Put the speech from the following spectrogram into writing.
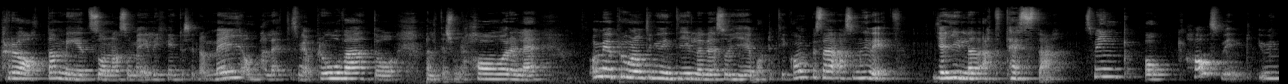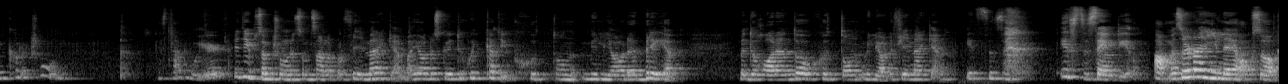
prata med sådana som är lika intresserade av mig om paletter som jag har provat och paletter som jag har eller om jag provar någonting och inte gillar det så ger jag bort det till kompisar. Alltså ni vet, jag gillar att testa smink och ha smink i min kollektion. Is that weird? Det är typ som personer som samlar på frimärken. ja, du ska ju inte skicka typ 17 miljarder brev. Men du har ändå 17 miljarder frimärken. It's the, same, it's the same deal. Ja, men så den här gillar jag också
